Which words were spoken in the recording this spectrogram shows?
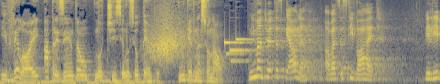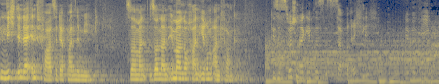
e Veloy apresentam Notícia no seu tempo. Internacional. Niemand hört es gerne, aber es ist die Wahrheit. Wir leben nicht in der Endphase der Pandemie, sondern, sondern immer noch an ihrem Anfang. Dieses Zwischenergebnis ist zerbrechlich. Wir bewegen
